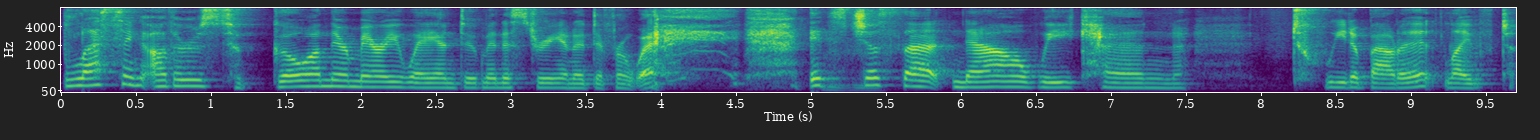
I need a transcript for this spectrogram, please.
blessing others to go on their merry way and do ministry in a different way. it's mm-hmm. just that now we can tweet about it live, t-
